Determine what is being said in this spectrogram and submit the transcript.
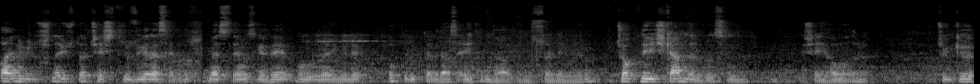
Aynı gün içinde 3-4 çeşit rüzgar esebilir. Mesleğimiz gereği bununla ilgili okuduk biraz eğitim de aldığımızı söyleyebilirim. Çok değişkendir burasının şey havaları. Çünkü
